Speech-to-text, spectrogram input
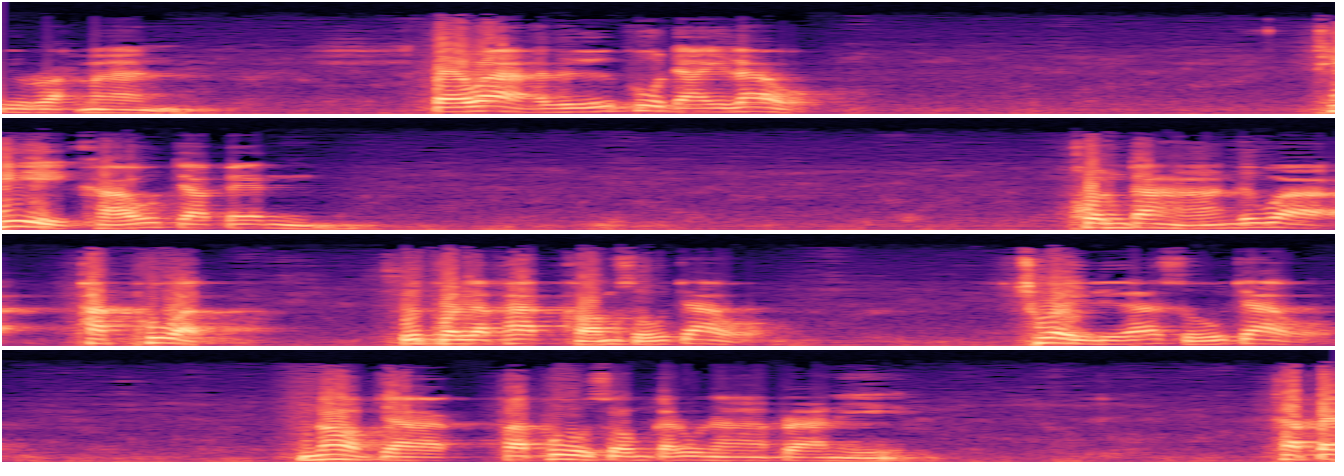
นิรหมาน แปลว่า หรือผู้ใดเล่า ที่เขาจะเป็นพลทหารหรือว่าพักพวก คือพลพรรคของสูเจ้า ช่วยเหลือสูเจ้า นอกจากพระผู้ทรงกรุณาปราณี ถ้าแปล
